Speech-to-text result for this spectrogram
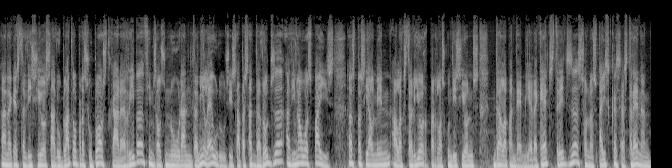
En aquesta edició s'ha doblat el pressupost, que ara arriba fins als 90.000 euros i s'ha passat de 12 a 19 espais, especialment a l'exterior per les condicions de la pandèmia. D'aquests, 13 són espais que s'estrenen.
